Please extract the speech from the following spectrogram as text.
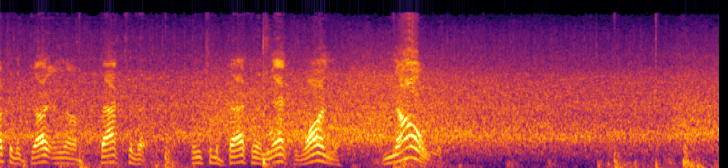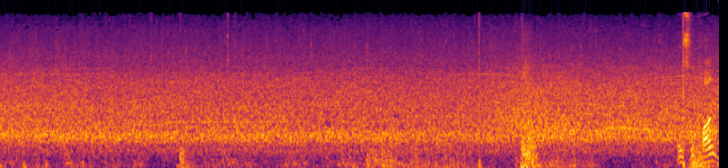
Shot to the gut and uh, back to the into the back of the neck. One. No. This punk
